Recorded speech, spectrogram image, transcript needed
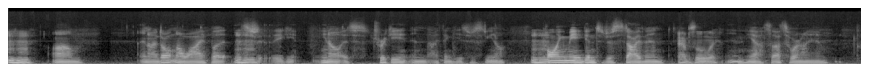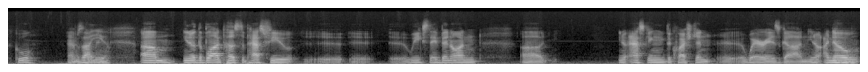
Mm-hmm. Um, and I don't know why, but Mhm. it's you know it's tricky, and I think he's just you know mm-hmm. calling me again to just dive in, Absolutely. and yeah, so that's where I am. Cool. What about you? Um, you know, the blog posts the past few uh, uh, weeks, they've been on, uh, you know, asking the question, uh, where is God? You know, I know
